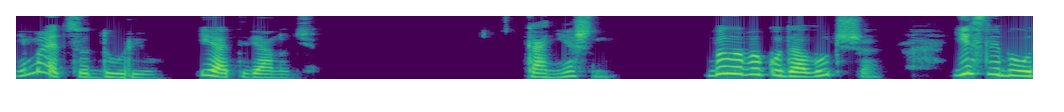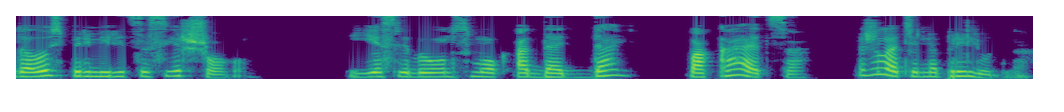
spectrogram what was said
не маяться дурью и отвянуть. Конечно, было бы куда лучше, если бы удалось примириться с Ершовым. Если бы он смог отдать дань, покаяться, желательно прилюдно.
